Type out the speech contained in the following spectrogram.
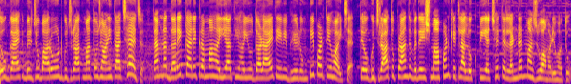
લોકગાયક બિરજુ બારોટ ગુજરાતમાં તો જાણીતા છે જ. તેમના દરેક કાર્યક્રમમાં હૈયાથી હૈયું દળાય તેવી ભીડ ઉમટી પડતી હોય છે તેઓ ગુજરાત ઉપરાંત વિદેશમાં પણ કેટલા લોકપ્રિય છે તે લંડનમાં જોવા મળ્યું હતું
